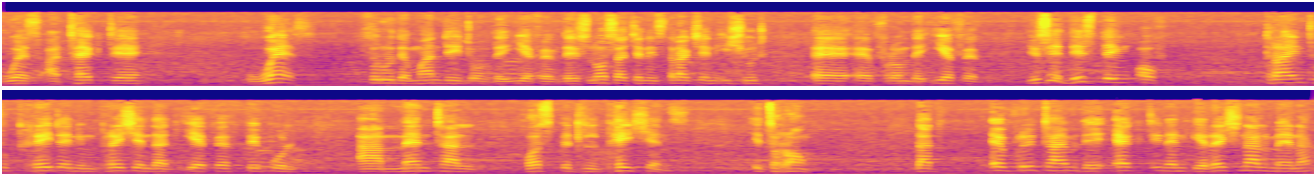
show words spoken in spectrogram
who has attacked uh, West through the mandate of the EFF. There is no such an instruction issued uh, uh, from the EFF. You see, this thing of trying to create an impression that EFF people are mental hospital patients, it's wrong. That every time they act in an irrational manner,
